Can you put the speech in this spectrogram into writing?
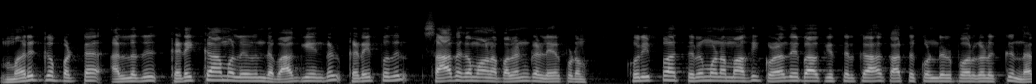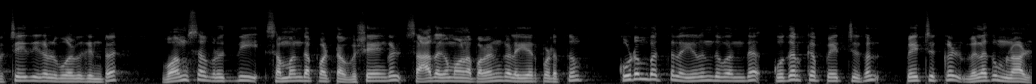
மறுக்கப்பட்ட அல்லது கிடைக்காமல் இருந்த பாக்கியங்கள் கிடைப்பதில் சாதகமான பலன்கள் ஏற்படும். குறிப்பாக திருமணமாகி குழந்தை பாக்கியத்திற்காக காத்து கொண்டிருப்பவர்களுக்கு நற்செய்திகள் வருகின்ற வம்ச விருத்தி சம்பந்தப்பட்ட விஷயங்கள் சாதகமான பலன்களை ஏற்படுத்தும் குடும்பத்தில் இருந்து வந்த குதர்க்க பேச்சுகள் பேச்சுக்கள் விலகும் நாள்.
